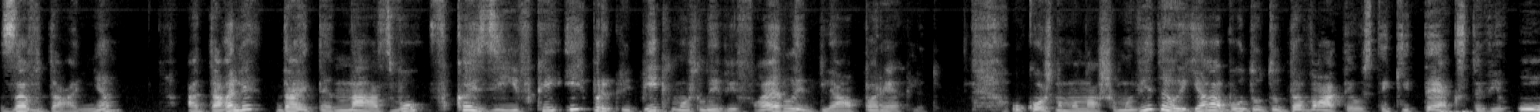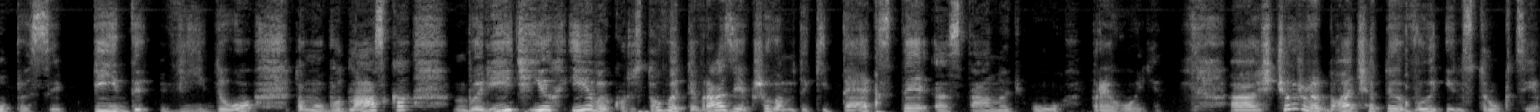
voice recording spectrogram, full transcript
завдання, а далі дайте назву, вказівки і прикріпіть можливі файли для перегляду. У кожному нашому відео я буду додавати ось такі текстові описи під відео, тому, будь ласка, беріть їх і використовуйте в разі, якщо вам такі тексти е, стануть у пригоді. Що ж ви бачите в інструкції?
